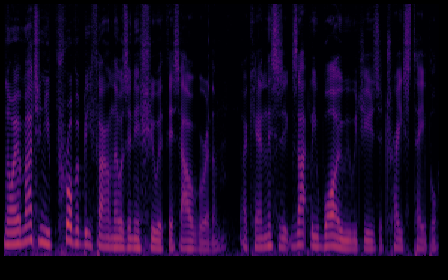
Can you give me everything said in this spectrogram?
Now, I imagine you probably found there was an issue with this algorithm, okay, and this is exactly why we would use a trace table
